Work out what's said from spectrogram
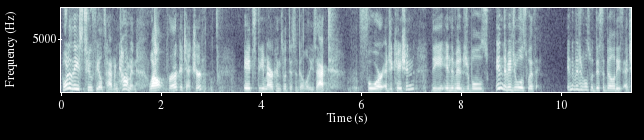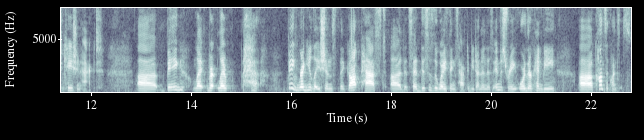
What do these two fields have in common? Well, for architecture, it's the Americans with Disabilities Act. For education, the Individuals, Individuals, with, Individuals with Disabilities Education Act. Uh, big, le, le, big regulations that got passed uh, that said this is the way things have to be done in this industry or there can be uh, consequences.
